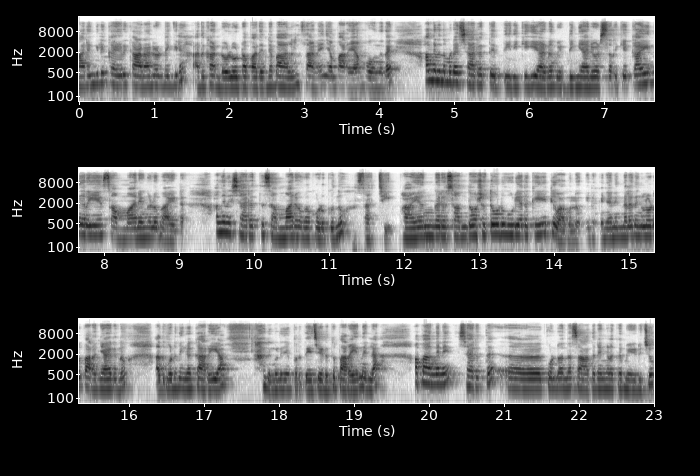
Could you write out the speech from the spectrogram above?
ആരെങ്കിലും കയറി കാണാനുണ്ടെങ്കിൽ അത് കണ്ടോളൂ കേട്ടോ. അപ്പോൾ അതിന്റെ ബാലൻസ് ആണ് ഞാൻ പറയാൻ പോകുന്നത്. അങ്ങനെ നമ്മുടെ ശരത്ത് എത്തിയിരിക്കുകയാണ്. വെഡിങ് ആനിവേഴ്സറിക്ക് കൈ നിറയെ സമ്മാനങ്ങളുമായിട്ട്. അങ്ങനെ ശരത്ത് സമ്മാനമൊക്കെ കൊടുക്കുന്നു. സച്ചി ഭയങ്കര സന്തോഷത്തോടു കൂടി അതൊക്കെ ഏറ്റുവാങ്ങുന്നു. ഇതൊക്കെ ഞാൻ ഇന്നലെ നിങ്ങളോട് പറഞ്ഞായിരുന്നു. അതുകൊണ്ട് നിങ്ങൾക്ക് അറിയാം അതുകൊണ്ട് ഞാൻ പ്രത്യേകിച്ച് എടുത്ത് പറയുന്നില്ല. അപ്പം അങ്ങനെ ശരത്ത് കൊണ്ടുവന്ന സാധനങ്ങളൊക്കെ മേടിച്ചു.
